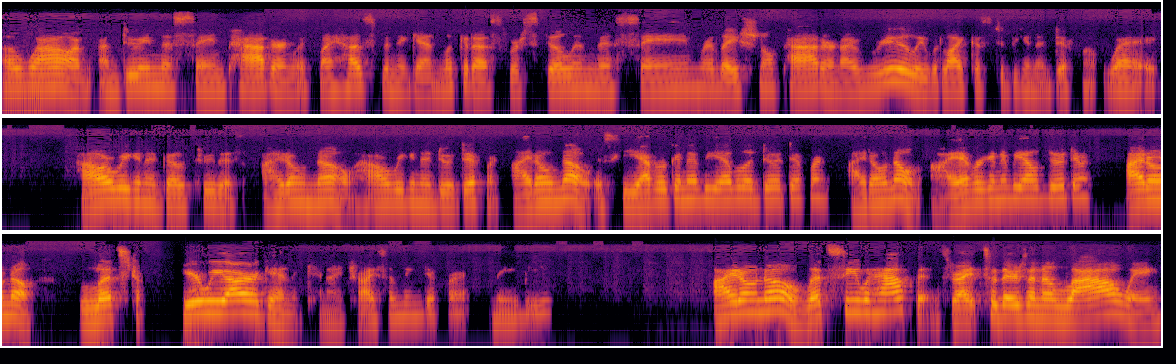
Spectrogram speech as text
Oh, wow, I'm, I'm doing this same pattern with my husband again. Look at us, we're still in this same relational pattern. I really would like us to be in a different way. How are we going to go through this? I don't know. How are we going to do it different? I don't know. Is he ever going to be able to do it different? I don't know. Am I ever going to be able to do it different? I don't know. Let's try here we are again. Try something different? Maybe. I don't know. Let's see what happens, right? So there's an allowing,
